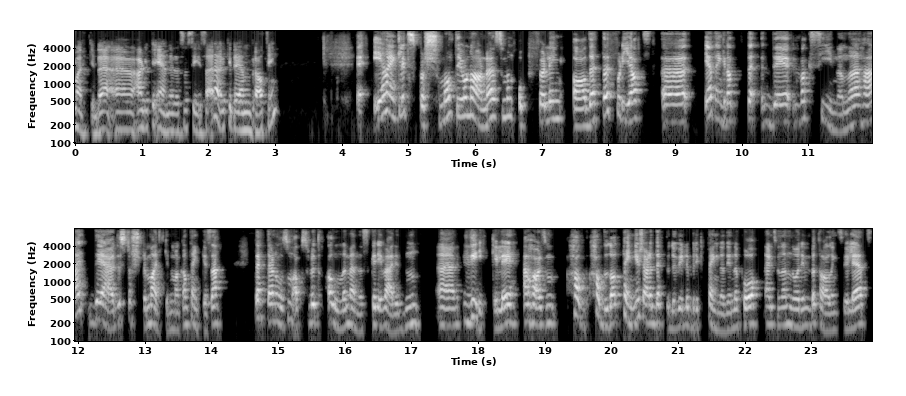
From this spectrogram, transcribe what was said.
markedet. Er du ikke enig i det som sies her, er ikke det en bra ting? Jeg har egentlig et spørsmål til Jon Arne som en oppfølging av dette. fordi at uh, jeg tenker at det, det, Vaksinene her det er jo det største markedet man kan tenke seg. Dette er noe som absolutt alle mennesker i verden uh, virkelig har liksom, had, Hadde du hatt penger, så er det dette du ville brukt pengene dine på. Det er liksom en enorm betalingsvillighet.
